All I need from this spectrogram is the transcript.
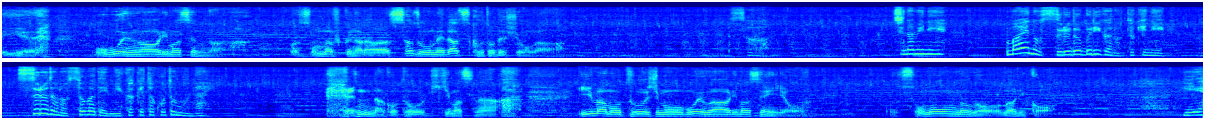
いえ覚えがありませんな。そんな服ならさぞ目立つことでしょうが。そう。ちなみに前のスルドブリガの時にスルドのそばで見かけたこともない。変なことを聞きますな。今も当時も覚えはありませんよ。その女が何か？いえ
